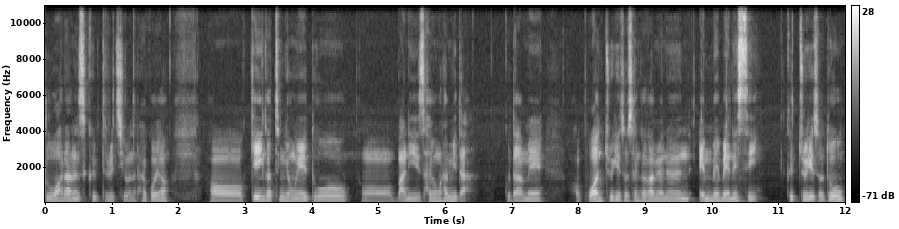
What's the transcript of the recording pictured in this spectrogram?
Lua라는 스크립트를 지원을 하고요. 어, 게임 같은 경우에도 어, 많이 사용을 합니다. 그 다음에 어, 보안 쪽에서 생각하면은 Nmap NSE 그쪽에서도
